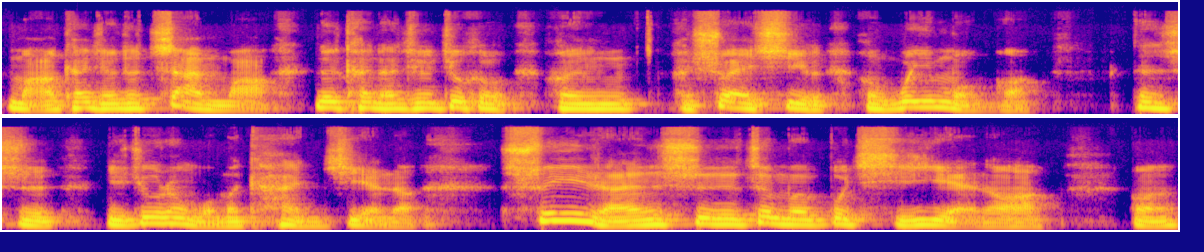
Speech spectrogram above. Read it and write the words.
马看起来是战马，那看起来就就很很很帅气，很威猛啊。但是也就让我们看见了，虽然是这么不起眼啊啊，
